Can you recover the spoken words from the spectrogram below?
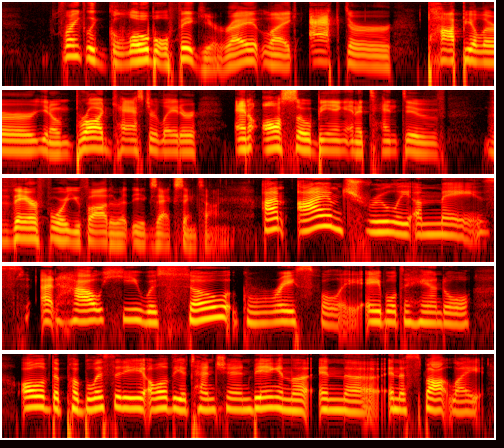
frankly, global figure, right? Like actor, popular, you know, broadcaster later, and also being an attentive there for you father at the exact same time. I'm I am truly amazed at how he was so gracefully able to handle all of the publicity, all of the attention, being in the in the in the spotlight.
